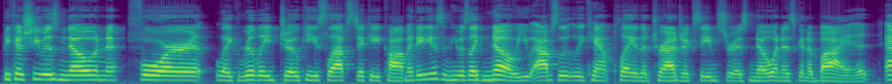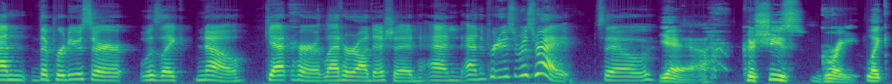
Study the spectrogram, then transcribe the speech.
because she was known for like really jokey slapsticky comedies. And he was like no you absolutely can't play the tragic seamstress. No one is going to buy it. And the producer was like no get her. Let her audition. And and the producer was right. So Yeah. Because she's great. Like,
